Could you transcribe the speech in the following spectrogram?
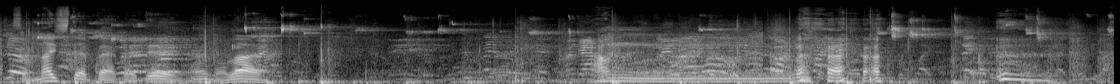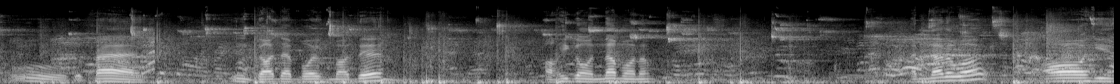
It's a nice step back right there. I ain't gonna lie. Ooh, good pass. You guard that boy from out there. Oh, he going numb on him. Another one? Oh, he's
